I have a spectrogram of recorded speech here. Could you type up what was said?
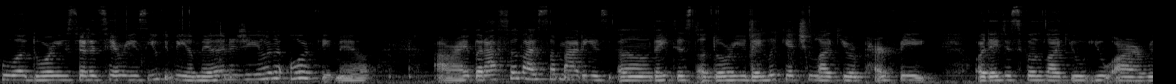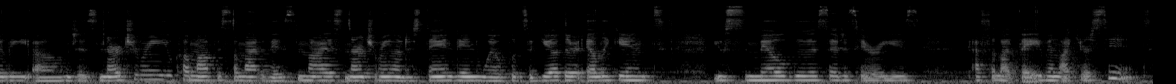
who adore you, Sagittarius. You could be a male energy or, or a female. All right, but I feel like somebody is, uh, they just adore you. They look at you like you're perfect or they just feel like you you are really um, just nurturing. You come off as somebody that's nice, nurturing, understanding, well put together, elegant. You smell good, Sagittarius. I feel like they even like your scent.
